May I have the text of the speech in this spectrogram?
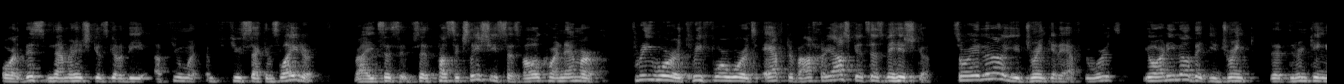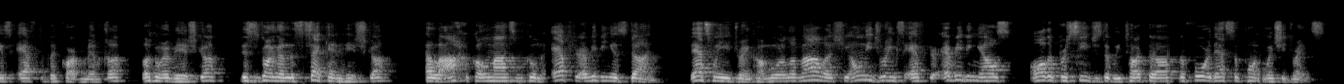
or this nemar is going to be a few a few seconds later, right? It says it says pasuk shlishi says v'lo nemer three words, three four words after v'achar yashka. It says vehishka. So you know you drink it afterwards. You already know that you drink, that drinking is after the korban mincha. Look at Hishka. This is going on the second Hishka. After everything is done, that's when you drink Hamur Lavala. She only drinks after everything else, all the procedures that we talked about before. That's the point when she drinks.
